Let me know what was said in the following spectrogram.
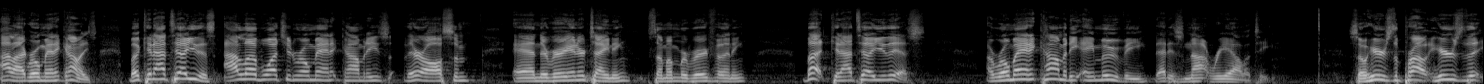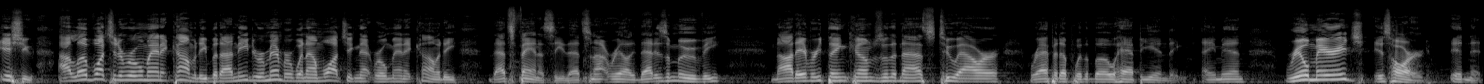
I like romantic comedies. But can I tell you this? I love watching romantic comedies. They're awesome and they're very entertaining. Some of them are very funny. But can I tell you this? A romantic comedy, a movie, that is not reality. So here's the problem. Here's the issue. I love watching a romantic comedy, but I need to remember when I'm watching that romantic comedy, that's fantasy. That's not reality. That is a movie. Not everything comes with a nice two-hour wrap it up with a bow happy ending. Amen. Real marriage is hard, isn't it?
